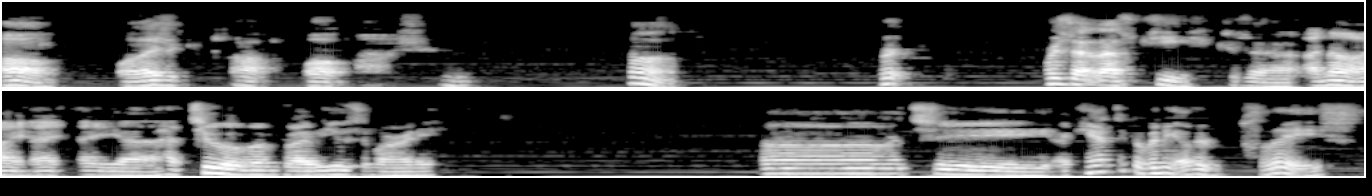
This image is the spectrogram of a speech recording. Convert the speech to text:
oh, well, there's a, oh, well, huh. Where, where's that last key? Cause, uh, I know I, I, I, uh, had two of them, but I've used them already. Uh, let's see. I can't think of any other place.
